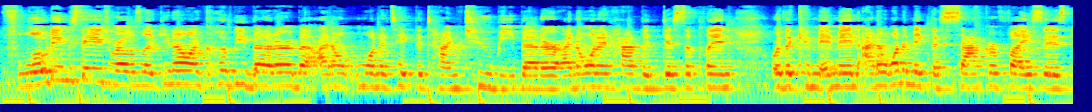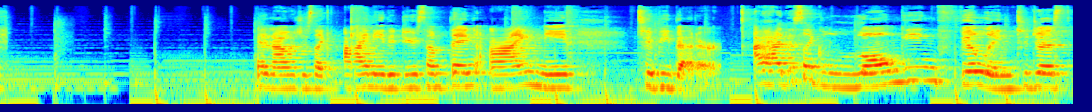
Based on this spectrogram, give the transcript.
floating stage where I was like, you know, I could be better, but I don't want to take the time to be better. I don't want to have the discipline or the commitment. I don't want to make the sacrifices. and I was just like, I need to do something. I need to be better. I had this like longing feeling to just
